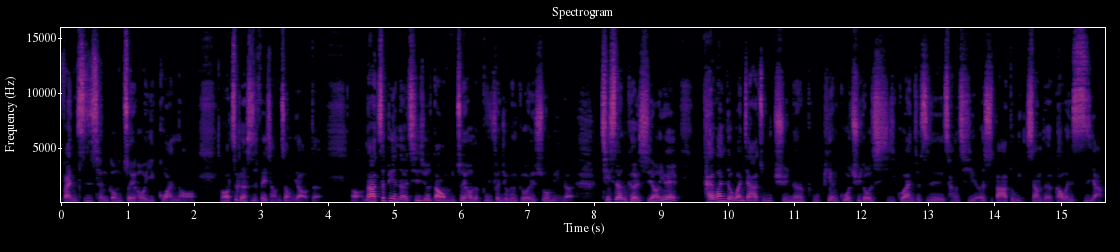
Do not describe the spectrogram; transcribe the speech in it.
繁殖成功最后一关哦哦，这个是非常重要的哦。那这边呢，其实就到我们最后的部分，就跟各位说明了。其实很可惜哦，因为台湾的玩家族群呢，普遍过去都习惯就是长期二十八度以上的高温饲养，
